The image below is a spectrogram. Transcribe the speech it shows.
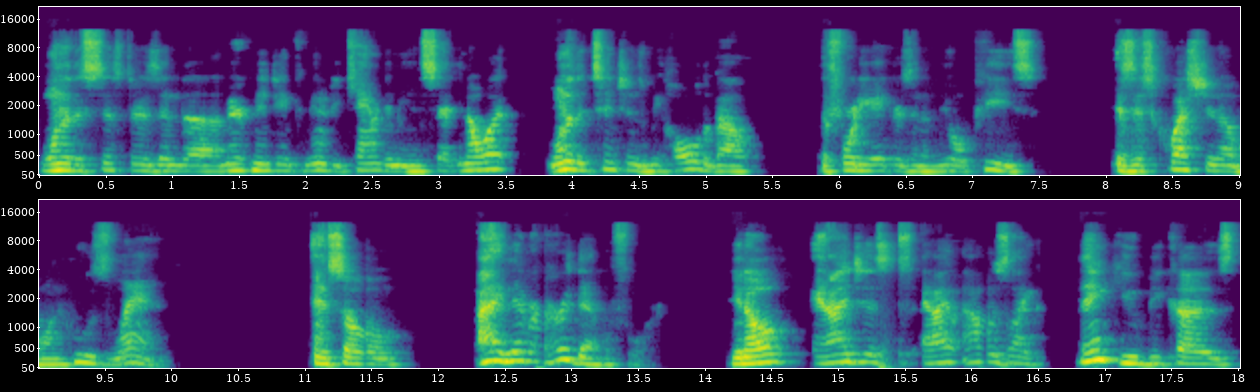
one of the sisters in the American Indian community came to me and said, you know what? One of the tensions we hold about the 40 acres and a mule piece is this question of on whose land. And so I had never heard that before, you know? And I just, and I, I was like, thank you because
